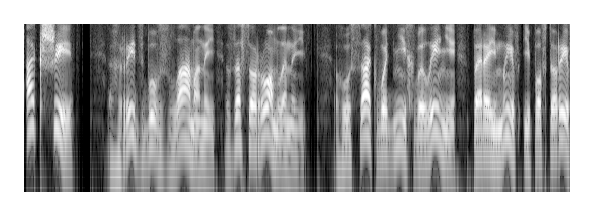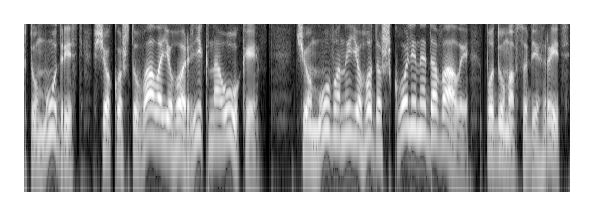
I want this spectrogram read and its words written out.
акши. Гриць був зламаний, засоромлений. Гусак в одній хвилині переймив і повторив ту мудрість, що коштувала його рік науки. Чому вони його до школі не давали, подумав собі Гриць,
